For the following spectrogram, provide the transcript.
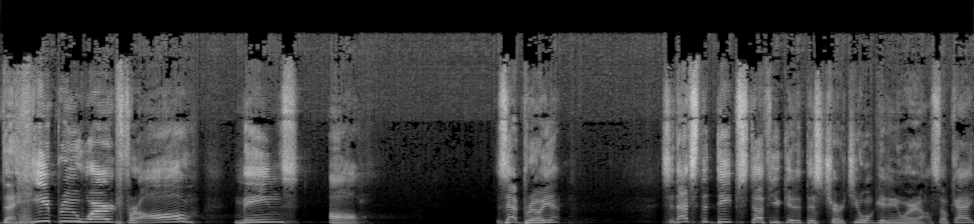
The Hebrew word for all means all. Is that brilliant? See, that's the deep stuff you get at this church. You won't get anywhere else, okay?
